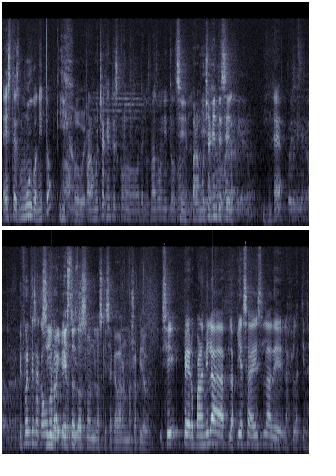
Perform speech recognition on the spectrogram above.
Este es muy bonito. Hijo, güey. Para mucha gente es como de los más bonitos, ¿no? Sí, El- para mucha gente es él. más rápido, ¿no? ¿Eh? Pues que se acabó más rápido. Y fue el que se acabó Sí, más güey. rápido, Estos sí. dos son los que se acabaron más rápido, güey. Sí, pero para mí la, la pieza es la de la gelatina.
